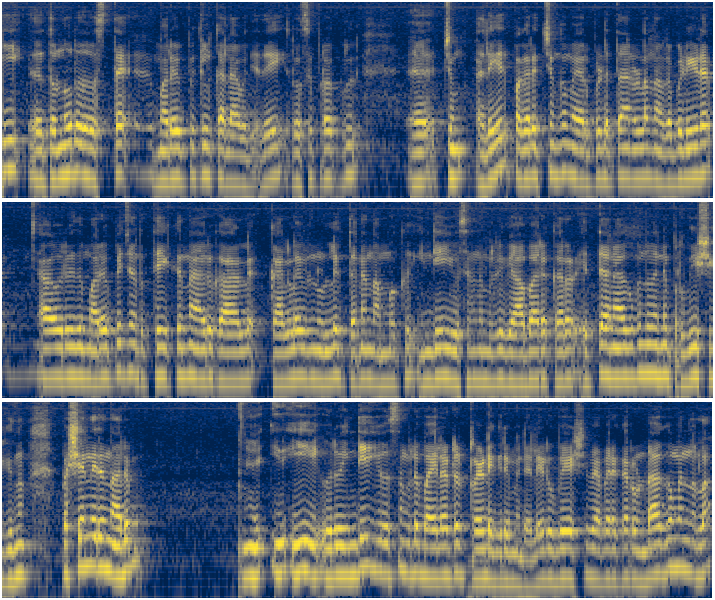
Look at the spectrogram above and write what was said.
ഈ തൊണ്ണൂറ് ദിവസത്തെ മരവിപ്പിക്കൽ കാലാവധി അതായത് റെസിപ്രോക്കൽ ചുങ് അല്ലെങ്കിൽ പകരച്ചുങ്കം ഏർപ്പെടുത്താനുള്ള നടപടിയുടെ ആ ഒരു ഇത് മരവിപ്പിച്ച് നിർത്തിയിരിക്കുന്ന ആ ഒരു കാല കാലയളവിനുള്ളിൽ തന്നെ നമുക്ക് ഇന്ത്യ യു എസിനും തമ്മിൽ വ്യാപാര കരാർ എത്താനാകുമെന്ന് തന്നെ പ്രതീക്ഷിക്കുന്നു. പക്ഷേ എന്നിരുന്നാലും ഈ- ഒരു ഇന്ത്യ യു എസ് തമ്മിൽ ബയലാട്ടർ ട്രേഡ് എഗ്രിമെന്റ് അല്ലെങ്കിൽ ഉഭയകക്ഷി വ്യാപാരക്കാർ ഉണ്ടാകുമെന്നുള്ള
